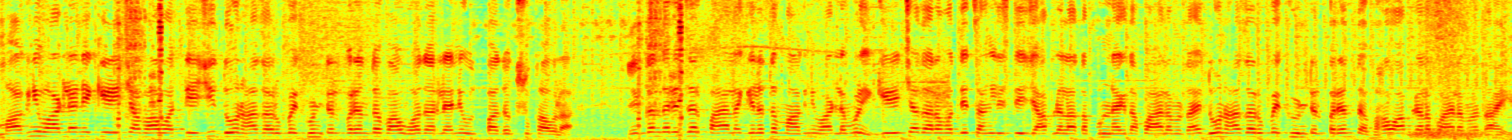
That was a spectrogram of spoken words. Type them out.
मागणी वाढल्याने केळीच्या भावात तेजी दोन हजार रुपये क्विंटलपर्यंत भाव वधारल्याने उत्पादक सुखावला. एकंदरीत जर पाहायला गेलं तर मागणी वाढल्यामुळे केळीच्या दरामध्ये चांगलीच तेजी आपल्याला आता पुन्हा एकदा पाहायला मिळत आहे. दोन हजार रुपये क्विंटलपर्यंत भाव आपल्याला पाहायला मिळत आहे.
